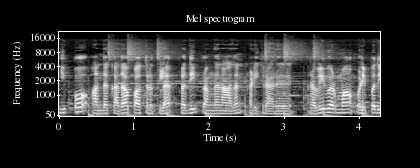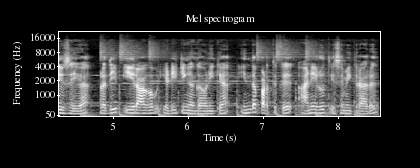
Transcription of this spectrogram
இப்போ அந்த கதாபாத்திரத்தில் பிரதீப் ரங்கநாதன் நடிக்கிறாரு. ரவிவர்மா ஒளிப்பதிவு செய்ய பிரதீப் இ. ராகவ் எடிட்டிங்கை கவனிக்க இந்த படத்துக்கு அனிருத் இசைமிக்கிறாரு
